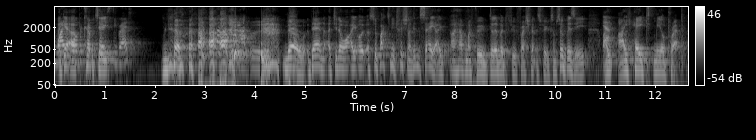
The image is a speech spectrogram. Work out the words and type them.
I White get up, cup of tea. toasty bread. No, no. then uh, do you know what? I, uh, so back to nutrition. I didn't say I, I have my food delivered through Fresh Fitness Food because I'm so busy. Yeah. I, I hate meal prep.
